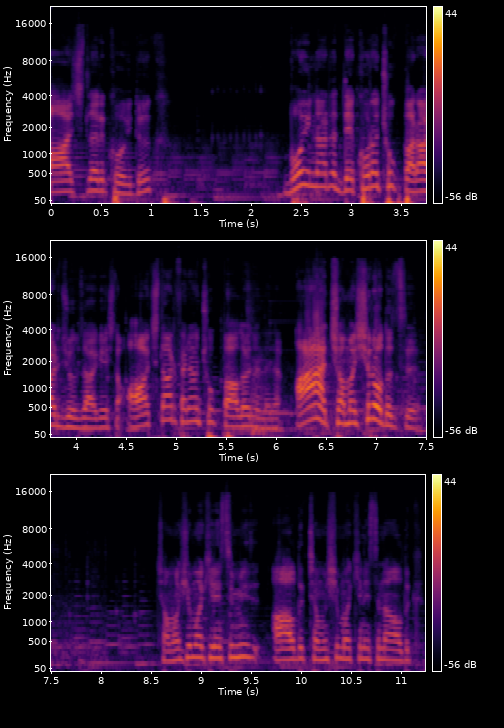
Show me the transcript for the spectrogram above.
ağaçları koyduk. Bu oyunlarda dekora çok para harcıyoruz arkadaşlar. Ağaçlar falan çok pahalı önüne. Aa çamaşır odası. Çamaşır makinesini aldık. Çamaşır makinesini aldık.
